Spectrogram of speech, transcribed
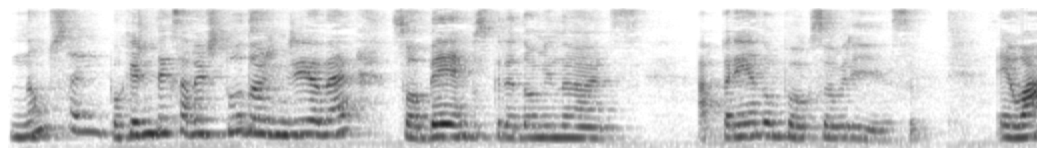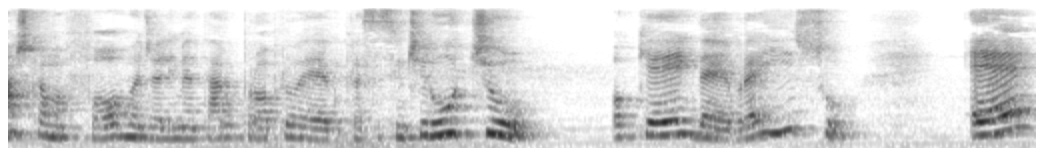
Não sei, porque a gente tem que saber de tudo hoje em dia, né? Soberbos, predominantes. Aprenda um pouco sobre isso. Eu acho que é uma forma de alimentar o próprio ego para se sentir útil. Ok, Débora, é isso. É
